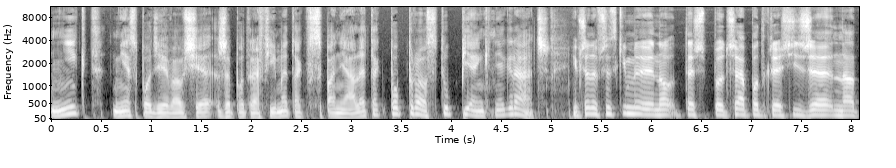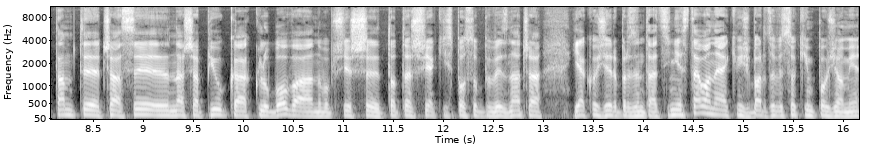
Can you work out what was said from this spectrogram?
Nikt nie spodziewał się, że potrafimy tak wspaniale, tak po prostu pięknie grać. I przede wszystkim y, no, też trzeba podkreślić, że na tamte czasy y, nasza piłka klubowa, no bo przecież y, to też w jakiś sposób wyznacza jakość reprezentacji, nie stała na jakimś bardzo wysokim poziomie.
